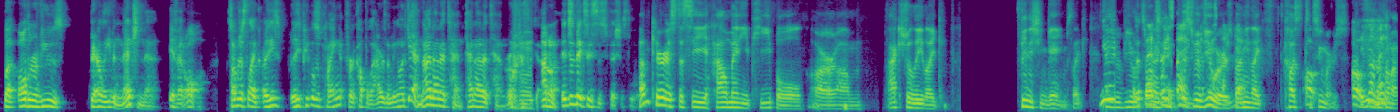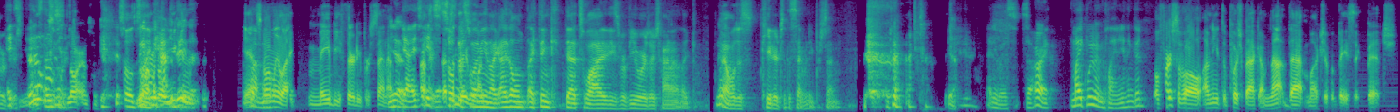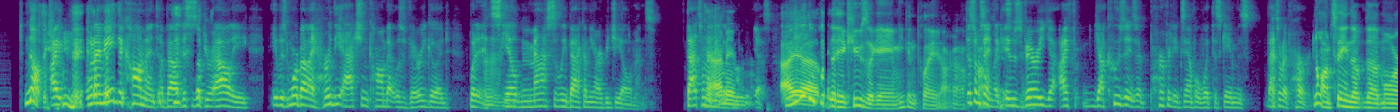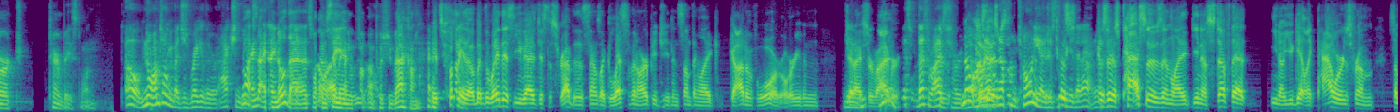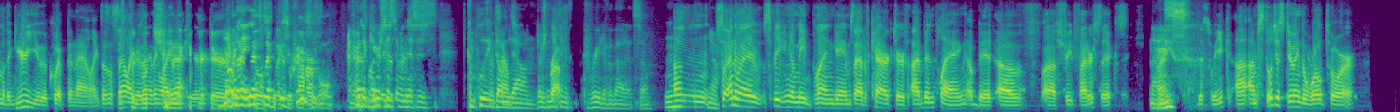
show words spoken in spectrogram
But all the reviews barely even mention that, if at all. So I'm just like, are these are these people just playing it for a couple hours and being like, yeah, nine out of 10, 10 out of 10, or whatever. Mhm. I don't know. It just makes me suspicious. A little. I'm curious to see how many people are um actually like finishing games. Like Yeah, these reviewers, that's what I'm like, saying. not just That's what I'm reviewers, saying, but I mean like cus- Oh. consumers. Oh, It's yeah, not I'm many. talking about It's, reviews. No, no, it's not it's many. So it's We, like we have you can- that. Yeah, Well, it's no. normally like maybe thirty percent. Yeah. Yeah, it's, it's, That's so that's big what I mean. Like I don't. I think that's why these reviewers are trying to like. Yeah, we'll just cater to the seventy percent. Yeah. Anyways. So all right, Mike, we've been playing? Anything good? Well, first of all, I need to push back. I'm not that much of a basic bitch. No, I when I made the comment about this is up your alley, it was more about I heard the action combat was very good, but it had Mm. scaled massively back on the RPG elements. That's when Yeah, I I made mean, comment, yes. I he can uh, play the Yakuza game. He can play. Uh, That's what I'm saying. Final Like it was Fantasy. very yeah. I Yakuza is a perfect example of what this game is. That's what I've heard. No, I'm saying the the more t- turn-based one. Oh no, I'm talking about just regular action. No, I know, I know that. Yeah. That's why No, I'm I saying mean- I'm, I'm pushing back on that. it's funny though, but the way this you guys just described it, it sounds like less of an RPG than something like God of War or even Jedi Survivor. That's, that's what I've heard. No, No, I would not, from Tony. I just figured that out. yeah. Because there's passives and like you know stuff that you know you get like powers from some of the gear you equip in that. Like doesn't Just sound like there's anything like that the here. character. No, it that- that's feels my biggest you're criticism. powerful. I've Yeah. heard the That's my gear system in this is completely That dumbed down. There's rough. nothing creative about it. So Mhm. Um, Yeah. So anyway, speaking of me playing games out of character, I've been playing a bit of uh, Street Fighter Six nice. this week. Uh, I'm still just doing the world tour,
